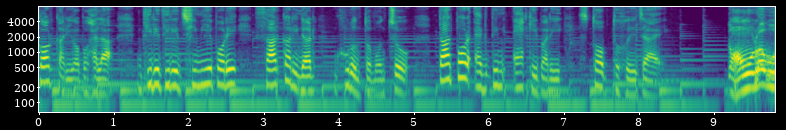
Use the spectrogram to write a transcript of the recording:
সরকারি অবহেলা। ধীরে ধীরে ঝিমিয়ে পড়ে সার্কারিনার ঘুরন্ত মঞ্চ। তারপর একদিন একেবারে স্তব্ধ হয়ে যায়। অমরবাবু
